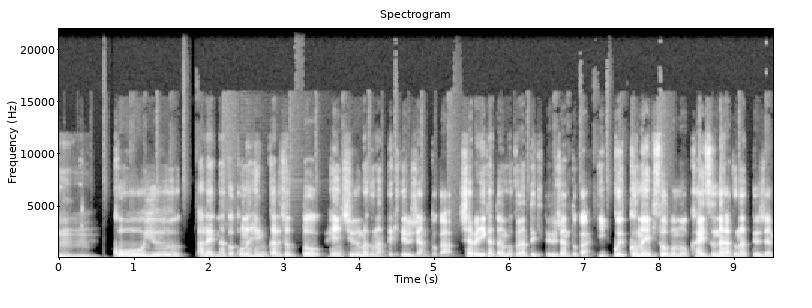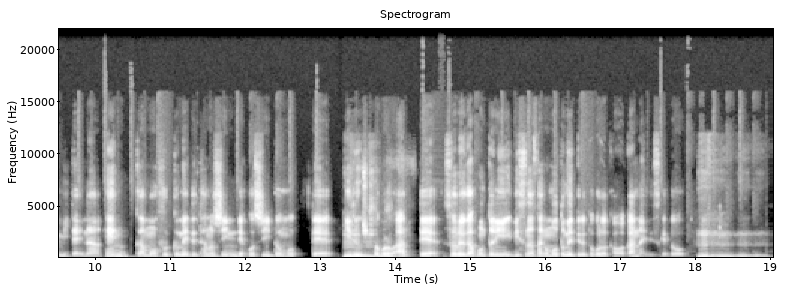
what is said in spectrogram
うんうん。こういうあれなんかこの辺からちょっと編集上手くなってきてるじゃんとか喋り方上手くなってきてるじゃんとか一個一個のエピソードの回数長くなってるじゃんみたいな変化も含めて楽しんでほしいと思っているところがあって、それが本当にリスナーさんが求めてるところかわかんないですけど。うんうんうん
